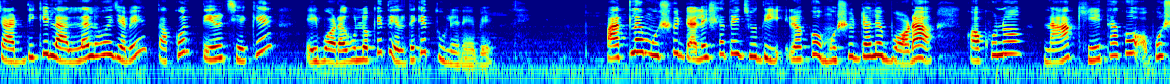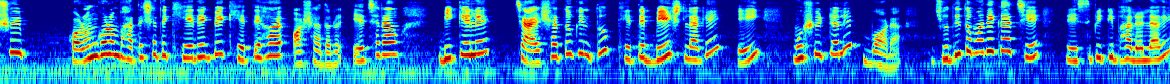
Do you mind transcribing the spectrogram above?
চারদিকে লাল লাল হয়ে যাবে, তখন তেল ছেঁকে এই বড়াগুলোকে তেল থেকে তুলে নেবে। পাতলা মুসুর ডালের সাথে যদি এরকম মুসুর ডালে বড়া কখনো না খেয়ে থাকো, অবশ্যই গরম গরম ভাতের সাথে খেয়ে দেখবে, খেতে হয় অসাধারণ। এছাড়াও বিকেলে চায়ের সাথেও কিন্তু খেতে বেশ লাগে এই মুসুর ডালের বড়া। যদি তোমাদের কাছে রেসিপিটি ভালো লাগে,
